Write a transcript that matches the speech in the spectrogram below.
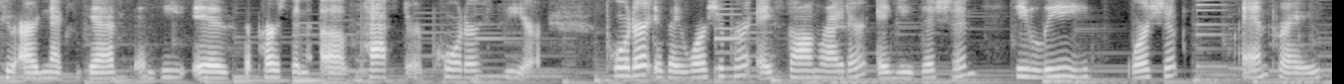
to our next guest, and he is the person of Pastor Porter Sear. Porter is a worshiper, a songwriter, a musician. He leads worship and praise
